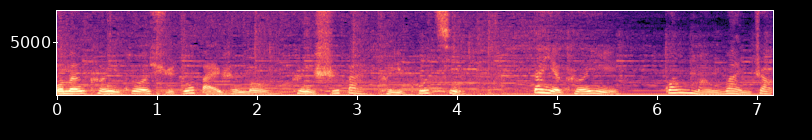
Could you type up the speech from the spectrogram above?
我们可以做许多白日梦，可以失败，可以哭泣，但也可以光芒万丈。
